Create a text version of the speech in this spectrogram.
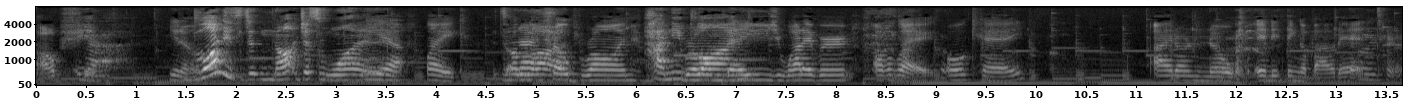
options? Yeah. You know. Blonde is just not just one. Yeah, like It's a natural lot. blonde, Honey blonde, blonde. beige, whatever. I was like, okay, I don't know anything about it. Okay.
